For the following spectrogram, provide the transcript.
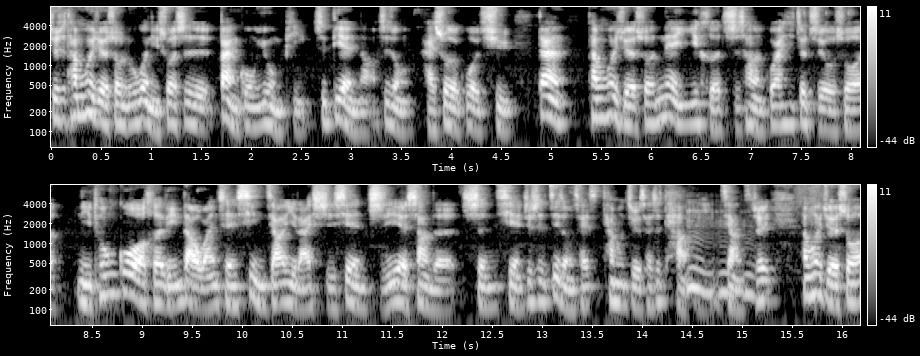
就是他们会觉得说，如果你说是办公用品，是电脑这种还说得过去，但他们会觉得说，内衣和职场的关系就只有说，你通过和领导完成性交易来实现职业上的升迁，就是这种才他们觉得才是躺赢这样子，所以他们会觉得说，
